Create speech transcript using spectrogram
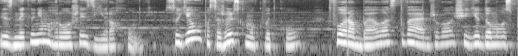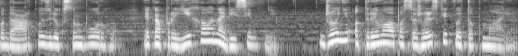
зі зникненням грошей з її рахунків. В своєму пасажирському квитку Флорабелла стверджувала, що є домогосподаркою з Люксембургу, яка приїхала на 8 днів. Джоні отримала пасажирський квиток Маріон.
